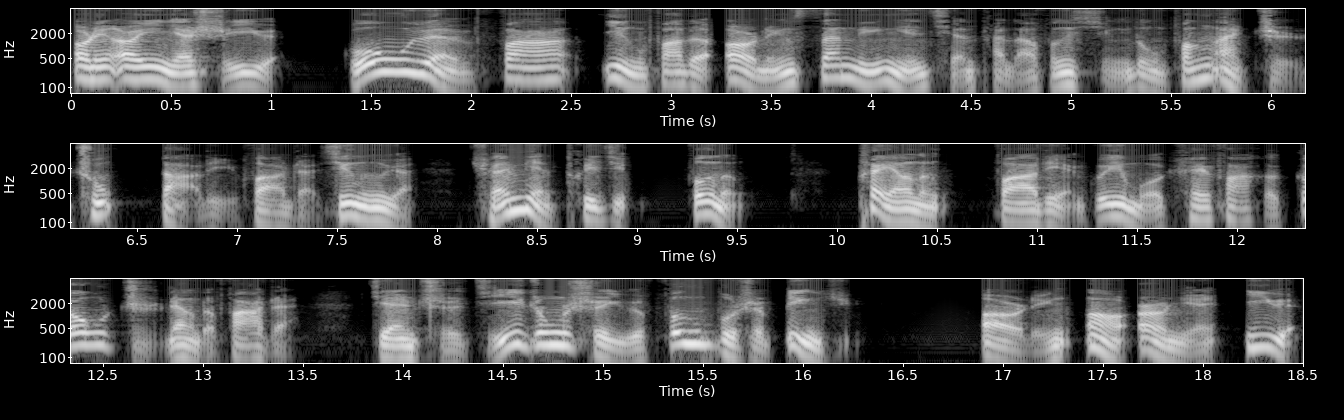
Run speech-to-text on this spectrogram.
二零二一年十一月，国务院发印发的《二零三零年前碳达峰行动方案》指出，大力发展新能源，全面推进。风能、太阳能发电规模开发和高质量的发展，坚持集中式与分布式并举。二零二二年一月，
